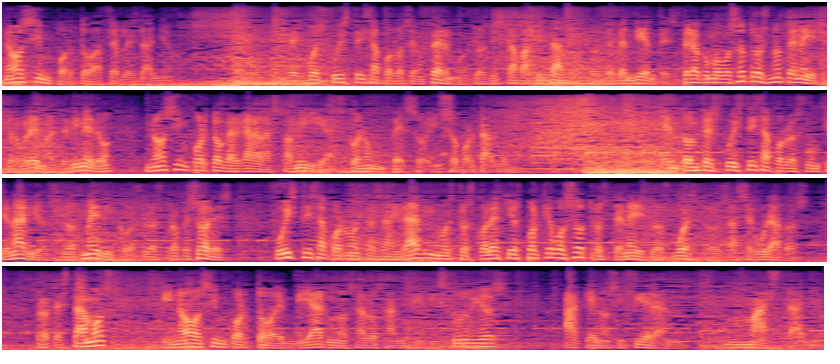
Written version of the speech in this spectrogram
no os importó hacerles daño. Después fuisteis a por los enfermos, los discapacitados, los dependientes. Pero como vosotros no tenéis problemas de dinero, no os importó cargar a las familias con un peso insoportable. Entonces fuisteis a por los funcionarios, los médicos, los profesores. Fuisteis a por nuestra sanidad y nuestros colegios porque vosotros tenéis los vuestros asegurados. Protestamos y no os importó enviarnos a los antidisturbios a que nos hicieran más daño.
